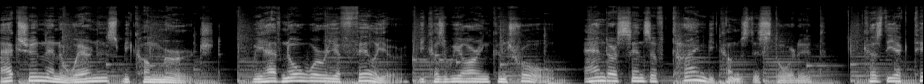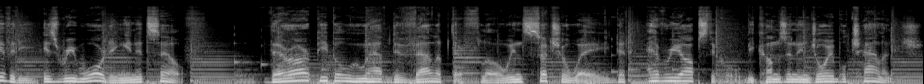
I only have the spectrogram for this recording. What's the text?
Action and awareness become merged. We have no worry of failure because we are in control, and our sense of time becomes distorted because the activity is rewarding in itself. There are people who have developed their flow in such a way that every obstacle becomes an enjoyable challenge.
